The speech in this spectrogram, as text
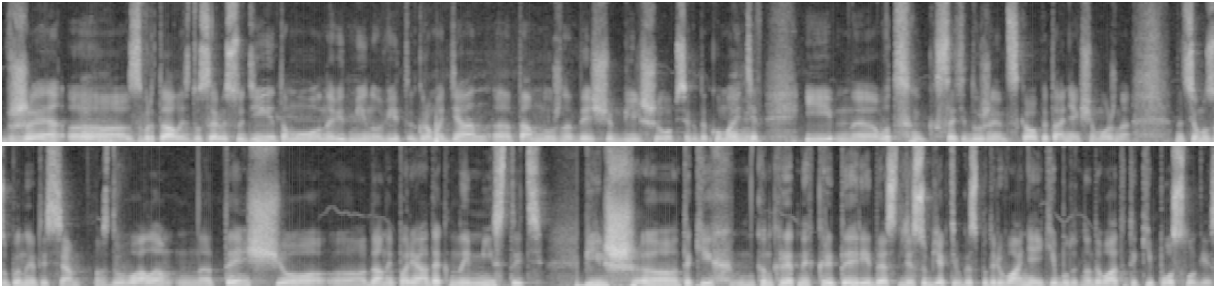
вже е, звертались до сервісу дії, тому на відміну від громадян, е, там нужно дещо більший обсяг документів. І е, от, кстати, дуже цікаве питання, якщо можна на цьому зупинитися. Здивувало те, що е, даний порядок не містить більш е, таких конкретних критерій для, для суб'єктів господарювання, які будуть надавати такі послуги з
